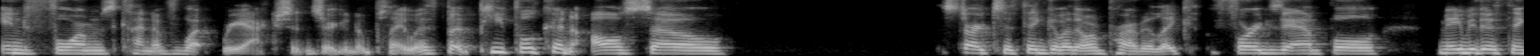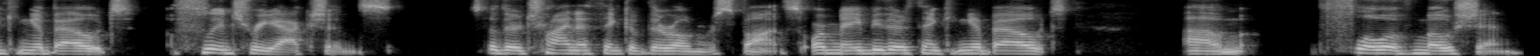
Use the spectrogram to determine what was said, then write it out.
informs kind of what reactions you're going to play with. But people can also start to think about their own priority. Like, for example, maybe they're thinking about flinch reactions so they're trying to think of their own response, or maybe they're thinking about um, flow of motion,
